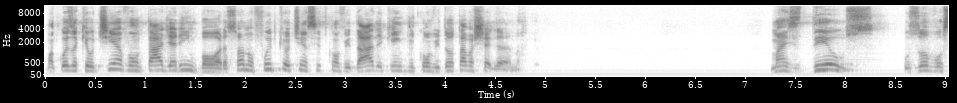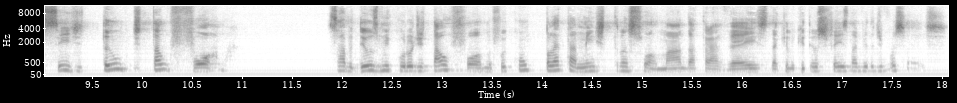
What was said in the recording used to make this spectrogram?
Uma coisa que eu tinha vontade era ir embora, só não fui porque eu tinha sido convidado e quem me convidou estava chegando. Mas Deus usou você de, tão, de tal forma. Sabe, Deus me curou de tal forma, eu fui completamente transformado através daquilo que Deus fez na vida de vocês.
